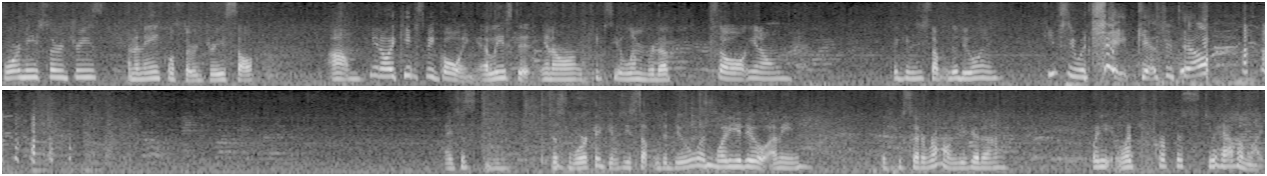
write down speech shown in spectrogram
four knee surgeries and an ankle surgery. So, um, you know, it keeps me going. At least it, you know, it keeps you limbered up. So, you know, it gives you something to do and keeps you in shape, can't you tell? I just just work. It gives you something to do, and what do you do? I mean, if you sit around, you're gonna. What do you, what purpose do you have in life?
